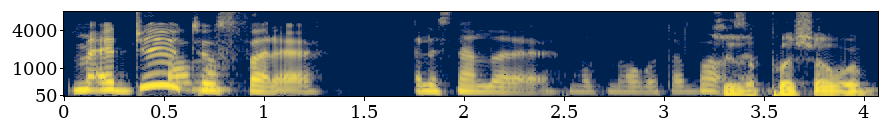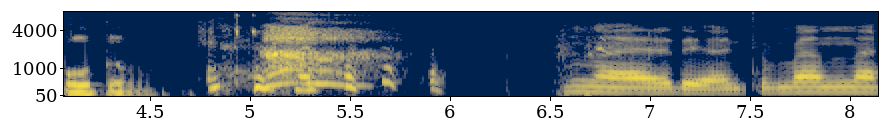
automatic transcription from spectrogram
Men är du Ja, men- tuffare eller snällare mot något av barnen? She's a pushover, both of them. Nej, det är jag inte. Men... eh,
